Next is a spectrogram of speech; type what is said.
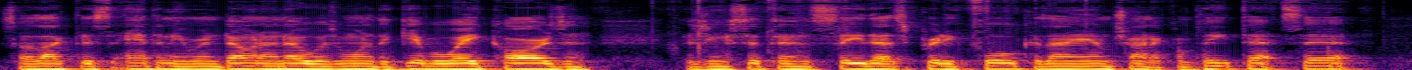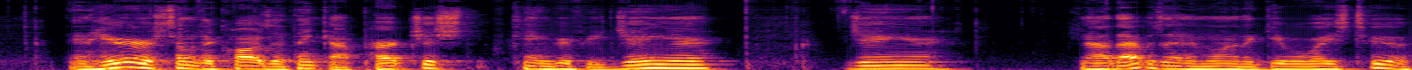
So like this Anthony Rendon, I know was one of the giveaway cards. And as you can sit there and see, that's pretty cool because I am trying to complete that set. And here are some of the cards I think I purchased Ken Griffey Jr., Jr. Now, that was in one of the giveaways, too.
